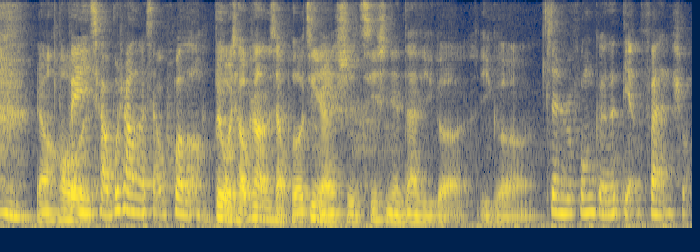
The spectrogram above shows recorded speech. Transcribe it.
然后被你瞧不上的小破楼，被我瞧不上的小破楼，竟然是七十年代的一个一个建筑风格的典范是吧？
